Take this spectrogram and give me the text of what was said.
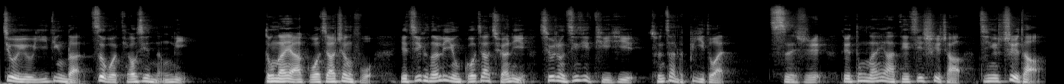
就有一定的自我调节能力，东南亚国家政府也极可能利用国家权力修正经济体系存在的弊端，此时对东南亚碟机市场进行适当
